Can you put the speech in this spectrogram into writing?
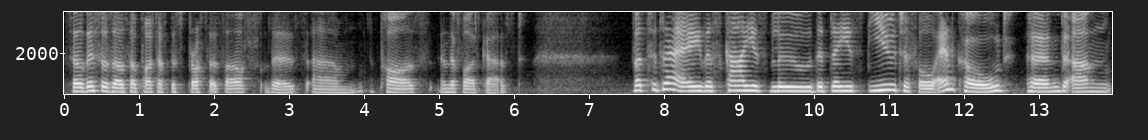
So this was also part of this process of this um, pause in the podcast. But today the sky is blue, the day is beautiful and cold, and um,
